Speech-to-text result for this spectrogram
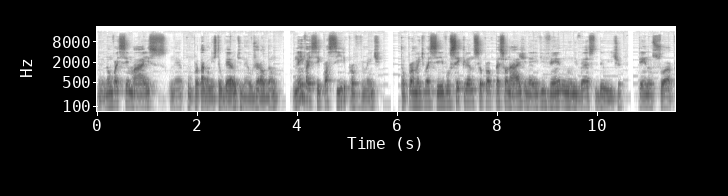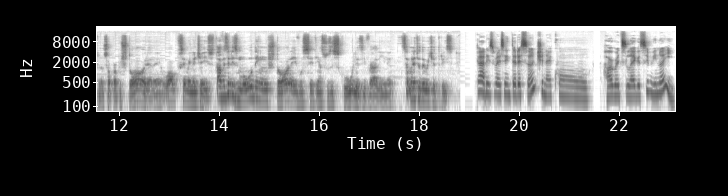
Né, não vai ser mais né, com o protagonista o Geralt, né, o Geraldão, nem vai ser com a Ciri, provavelmente. Então, provavelmente vai ser você criando seu próprio personagem né, e vivendo no universo de The Witcher, tendo sua, criando sua própria história, né, ou algo semelhante a isso. Talvez eles moldem uma história e você tenha as suas escolhas e vai ali, né, semelhante ao The Witcher 3. Cara, isso vai ser interessante, né? Com Hogwarts Legacy vindo aí.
